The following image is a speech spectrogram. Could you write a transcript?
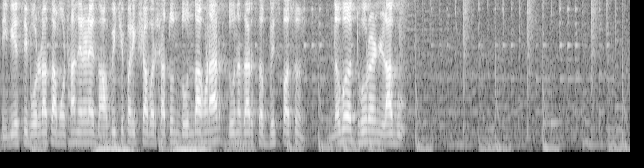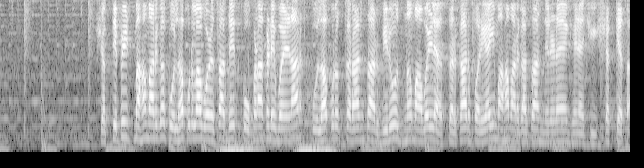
सीबीएसई बोर्डाचा मोठा निर्णय दहावीची परीक्षा वर्षातून दोनदा होणार दोन हजार सव्वीसपासून. नवं धोरण लागू. शक्तीपीठ महामार्ग कोल्हापूरला वळसा देत कोकणाकडे वळणार. कोल्हापूरकरांचा विरोध न मावळल्यास सरकार पर्यायी महामार्गाचा निर्णय घेण्याची शक्यता.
